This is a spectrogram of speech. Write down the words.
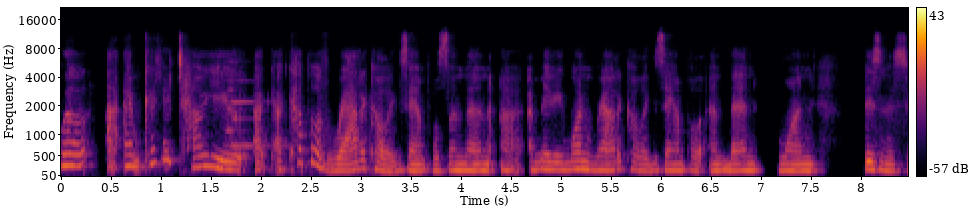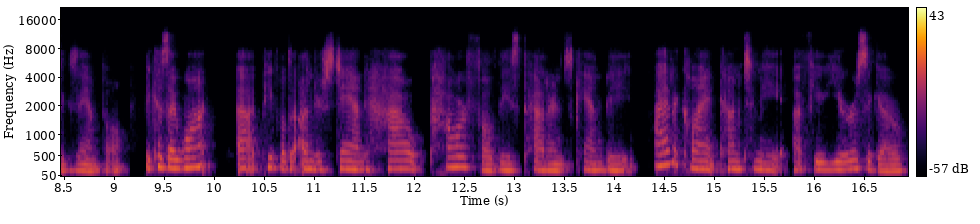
Well, I'm going to tell you a, a couple of radical examples and then uh, maybe one radical example and then one business example, because I want uh, people to understand how powerful these patterns can be. I had a client come to me a few years ago,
